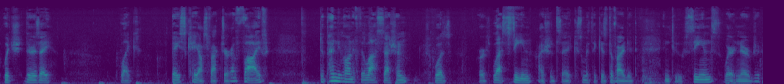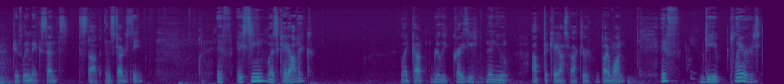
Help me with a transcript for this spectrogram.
which there is a like base chaos factor of 5 depending on if the last session was or last scene, I should say, because Mythic is divided into scenes where it narratively makes sense to stop and start a scene. If a scene was chaotic, like got really crazy, then you up the chaos factor by one. If the players,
